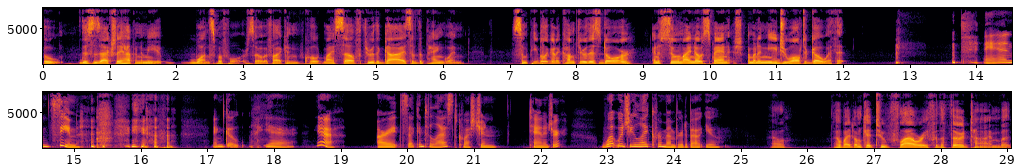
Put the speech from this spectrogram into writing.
Oh, this has actually happened to me once before, so if I can quote myself through the guise of the penguin. Some people are going to come through this door and assume I know Spanish. I'm going to need you all to go with it. and scene. yeah. And go. Yeah. Yeah. All right, second to last question. Tanager, what would you like remembered about you? Well, I hope I don't get too flowery for the third time, but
